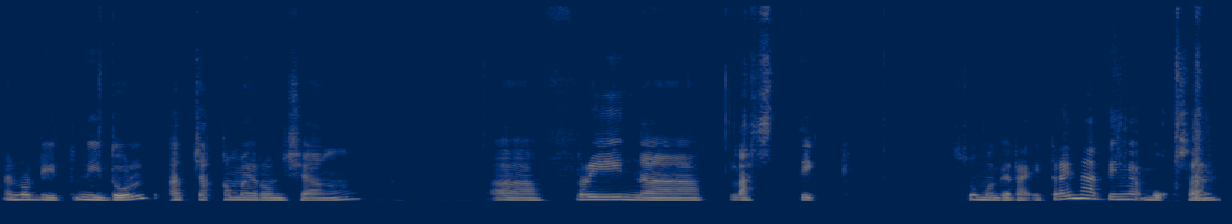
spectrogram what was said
Ano dito? Needle. At saka mayroon siyang uh, free na plastic. So maganda. I-try natin nga buksan.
